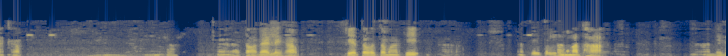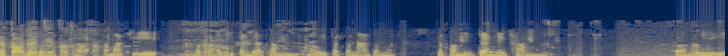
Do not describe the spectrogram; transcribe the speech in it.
นะครับค่ะอ่าต่อได้เลยครับ เจโตสมาธิอ่าเจโตสมถะอันนี้ก็ต่อด้วยเจโตสมถะสมาธิ แล้วก็อธิปัญญาธรรมนวิปัสสนาสมาและความเห็นแจ้งในธรรม สาสมาธุธิ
